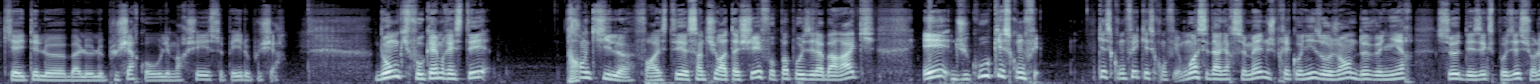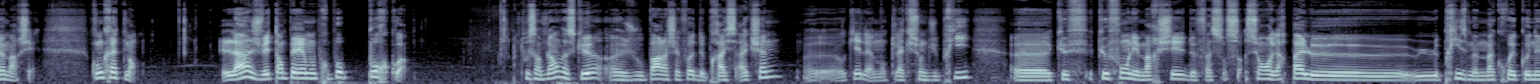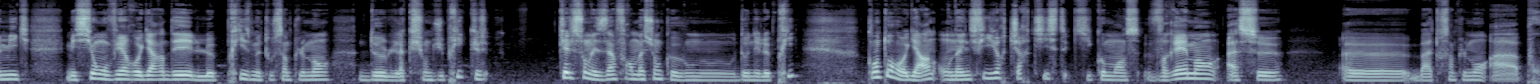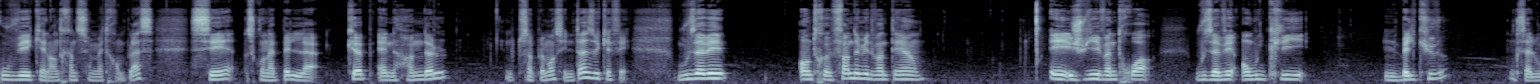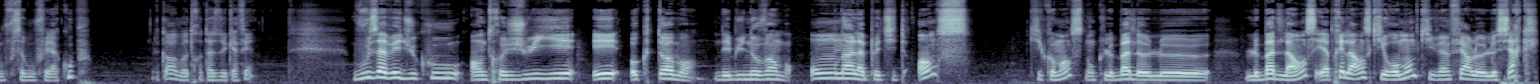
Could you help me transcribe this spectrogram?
qui a été le, bah, le, plus cher, quoi, où les marchés se payaient le plus cher. Donc il faut quand même rester tranquille, il faut rester ceinture attachée, faut pas poser la baraque. Et du coup, qu'est-ce qu'on fait? Qu'est-ce qu'on fait? Qu'est-ce qu'on fait? Moi, ces dernières semaines, je préconise aux gens de venir se désexposer sur le marché. Concrètement, là, je vais tempérer mon propos. Pourquoi? Tout simplement parce que euh, je vous parle à chaque fois de price action. Euh, ok, donc l'action du prix. Euh, que, que, font les marchés de façon. Si on ne regarde pas le, le, prisme macroéconomique, mais si on vient regarder le prisme tout simplement de l'action du prix, que, quelles sont les informations que vont nous donner le prix? Quand on regarde, on a une figure chartiste qui commence vraiment à se euh, bah, tout simplement à prouver qu'elle est en train de se mettre en place, c'est ce qu'on appelle la cup and handle. tout simplement, c'est une tasse de café. Vous avez entre fin 2021 et juillet 23, vous avez en weekly une belle cuve. Donc ça, ça vous fait la coupe. D'accord Votre tasse de café. Vous avez du coup entre juillet et octobre, début novembre, on a la petite anse qui commence. Donc le bas de, le, le bas de la hanse, et après la hanse qui remonte, qui vient faire le, cercle,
